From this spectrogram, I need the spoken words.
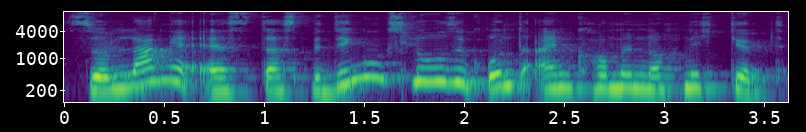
Solange es das bedingungslose Grundeinkommen noch nicht gibt,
